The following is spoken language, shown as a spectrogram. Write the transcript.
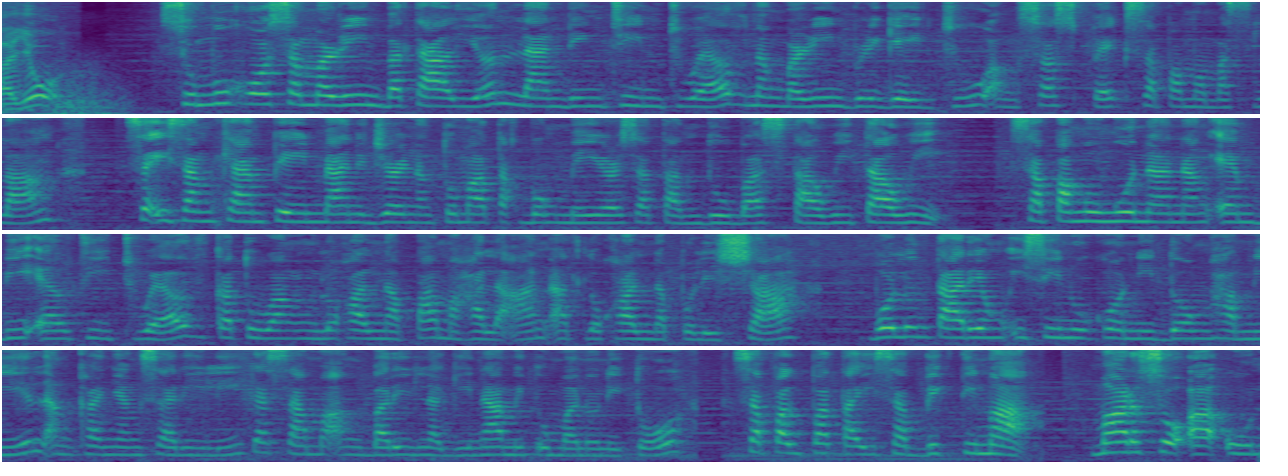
Ngayon, Sumuko sa Marine Battalion Landing Team 12 ng Marine Brigade 2 ang suspect sa pamamaslang sa isang campaign manager ng tumatakbong mayor sa Tandubas, Tawi-Tawi. Sa pangunguna ng MBLT-12, katuwang ang lokal na pamahalaan at lokal na pulisya, voluntaryong isinuko ni Dong Hamil ang kanyang sarili kasama ang baril na ginamit umano nito sa pagpatay sa biktima. Marso a 1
